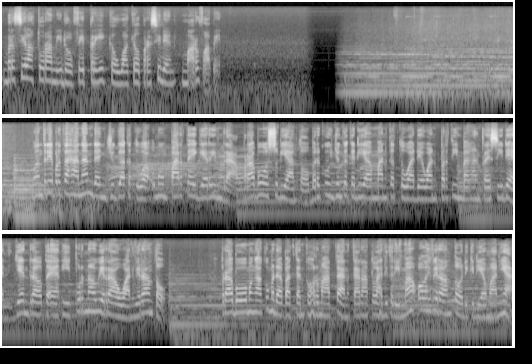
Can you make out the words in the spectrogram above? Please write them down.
bersilaturahmi Idul Fitri ke Wakil Presiden Ma'ruf Amin. Menteri Pertahanan dan juga Ketua Umum Partai Gerindra Prabowo Subianto berkunjung ke kediaman Ketua Dewan Pertimbangan Presiden Jenderal TNI Purnawirawan Wiranto. Prabowo mengaku mendapatkan kehormatan karena telah diterima oleh Wiranto di kediamannya.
